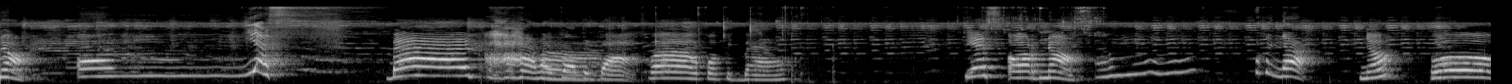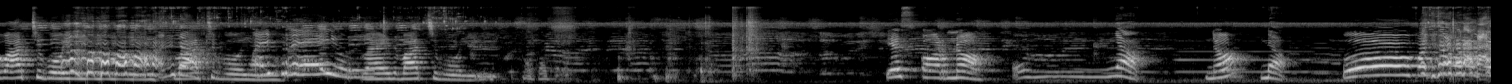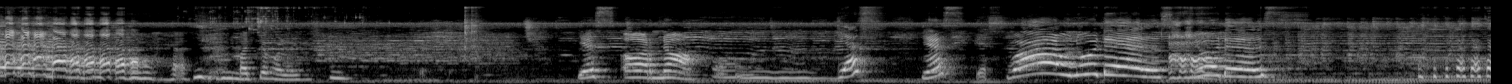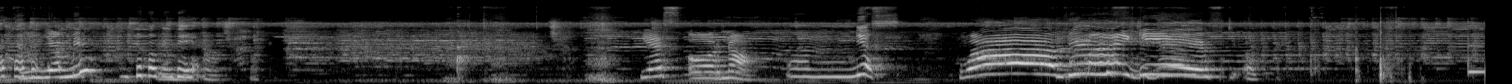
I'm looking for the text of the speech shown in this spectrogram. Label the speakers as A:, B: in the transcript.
A: have now?
B: Um, yes!
A: Bag.
B: I uh, pop it.
A: Wow, pop it back. Yes or no?
B: Um, no.
A: No? Oh, watch boy. watch boy. My
B: prayer.
A: Watch boy. Yes or no?
B: Um, no.
A: No?
B: No.
A: Oh పచ్చమొడవి yes are నా
B: ఎస్
A: ఎస్
B: ఎస్
A: wow noodles noodles yummy ఎస్ are నా
B: yes
A: wow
